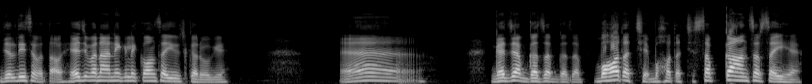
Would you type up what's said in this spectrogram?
जल्दी से बताओ। हेज बनाने के लिए कौन सा यूज़ करोगे? गजब गजब गजब। बहुत अच्छे बहुत अच्छे। सबका आंसर सही है।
